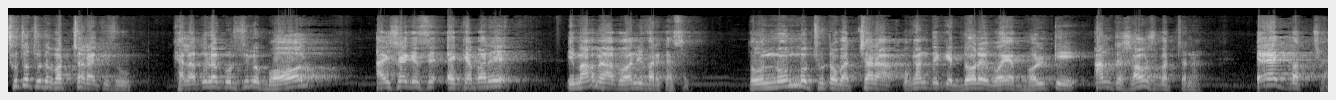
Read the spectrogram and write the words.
ছোট ছোট বাচ্চারা কিছু খেলাধুলা করছিল, বল। আইসা গেছে একেবারে ইমামে আবু হানিফার কাছে। তো অন্য অন্য ছোট বাচ্চারা ওখান থেকে ডরে ভয়ে বলটি আনতে সাহস পাচ্ছে না। এক বাচ্চা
